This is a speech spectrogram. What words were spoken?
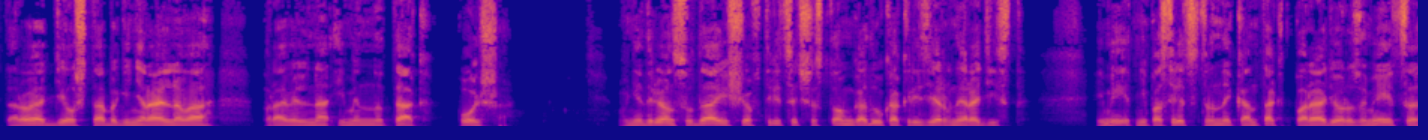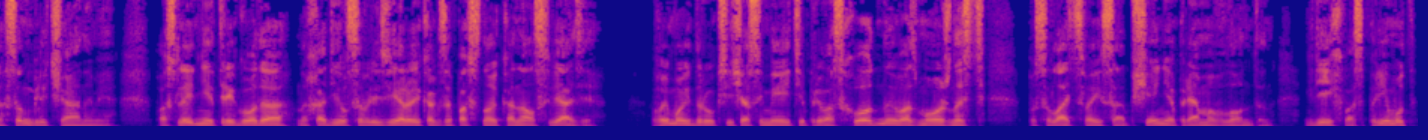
Второй отдел штаба генерального, правильно, именно так, Польша. Внедрен сюда еще в 1936 году как резервный радист. Имеет непосредственный контакт по радио, разумеется, с англичанами. Последние три года находился в резерве как запасной канал связи. Вы, мой друг, сейчас имеете превосходную возможность посылать свои сообщения прямо в Лондон, где их воспримут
